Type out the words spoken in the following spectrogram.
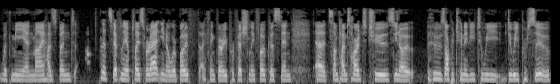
with me and my husband. That's definitely a place we're at. You know, we're both, I think, very professionally focused, and uh, it's sometimes hard to choose. You know, whose opportunity do we do we pursue?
